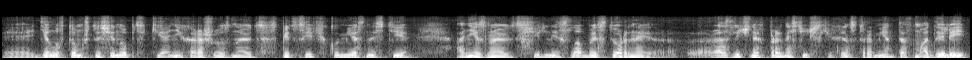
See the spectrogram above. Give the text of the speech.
Э, дело в том, что синоптики, они хорошо знают специфику местности, они знают сильные и слабые стороны различных прогностических инструментов, моделей,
